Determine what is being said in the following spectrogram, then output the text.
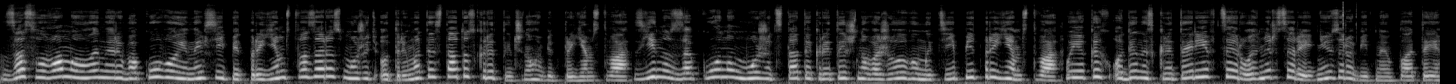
За словами Олени Рибакової, не всі підприємства зараз можуть отримати статус критичного підприємства. Згідно з законом, можуть стати критично важливими ті підприємства, у яких один із критеріїв це розмір середньої заробітної плати.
